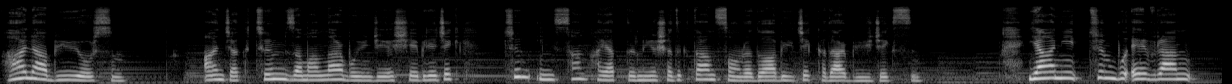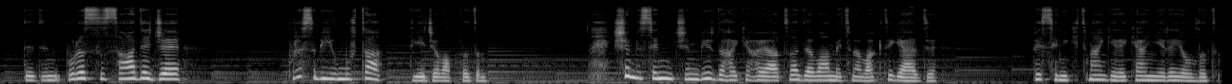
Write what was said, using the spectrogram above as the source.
Hala büyüyorsun. Ancak tüm zamanlar boyunca yaşayabilecek tüm insan hayatlarını yaşadıktan sonra doğabilecek kadar büyüyeceksin. Yani tüm bu evren dedin. Burası sadece burası bir yumurta diye cevapladım. Şimdi senin için bir dahaki hayatına devam etme vakti geldi ve seni gitmen gereken yere yolladım.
